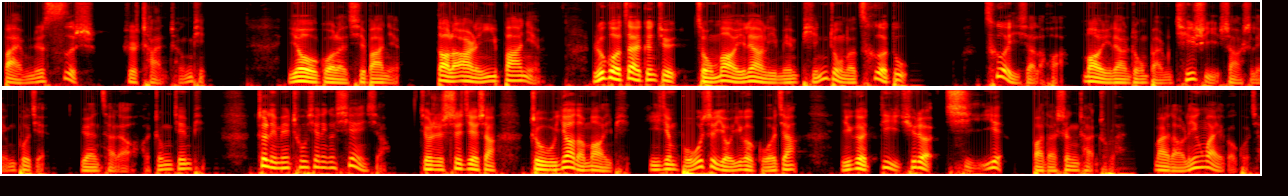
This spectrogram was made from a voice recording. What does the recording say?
百分之四十是产成品。又过了七八年。到了二零一八年，如果再根据总贸易量里面品种的测度测一下的话，贸易量中百分之七十以上是零部件、原材料和中间品。这里面出现了一个现象，就是世界上主要的贸易品已经不是由一个国家、一个地区的企业把它生产出来卖到另外一个国家，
